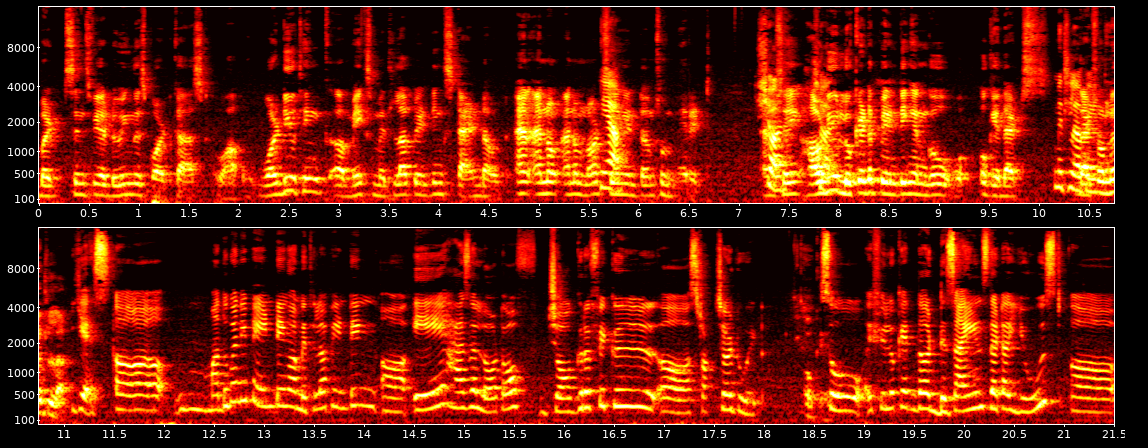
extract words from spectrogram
But since we are doing this podcast, wow, what do you think uh, makes Mithila painting stand out? And and I'm not Yeah. saying in terms of merit. Sure, I'm saying how sure. do you look at a painting and go, okay, that's Mithila that's from painting. Mithila. Yes, uh, Madhubani painting or Mithila painting, uh, A has a lot of geographical uh, structure to it. Okay. So if you look at the designs that are used, uh,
